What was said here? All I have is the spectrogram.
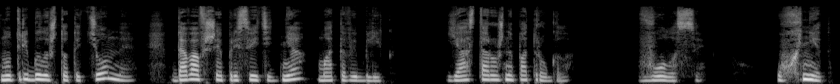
Внутри было что-то темное, дававшее при свете дня матовый блик. Я осторожно потрогала. Волосы. Ух, нет,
